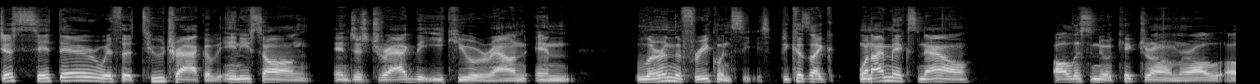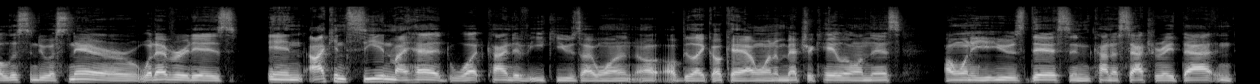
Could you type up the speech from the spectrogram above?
just sit there with a two track of any song and just drag the EQ around and learn the frequencies. Because like when I mix now, I'll listen to a kick drum or I'll I'll listen to a snare or whatever it is, and I can see in my head what kind of EQs I want. I'll, I'll be like, okay, I want a metric halo on this. I want to use this and kind of saturate that, and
